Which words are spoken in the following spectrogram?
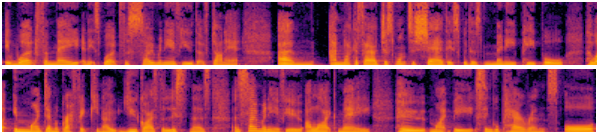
it worked for me and it's worked for so many of you that have done it. Um, and like I say, I just want to share this with as many people who are in my demographic, you know, you guys, the listeners. And so many of you are like me who might be single parents or,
